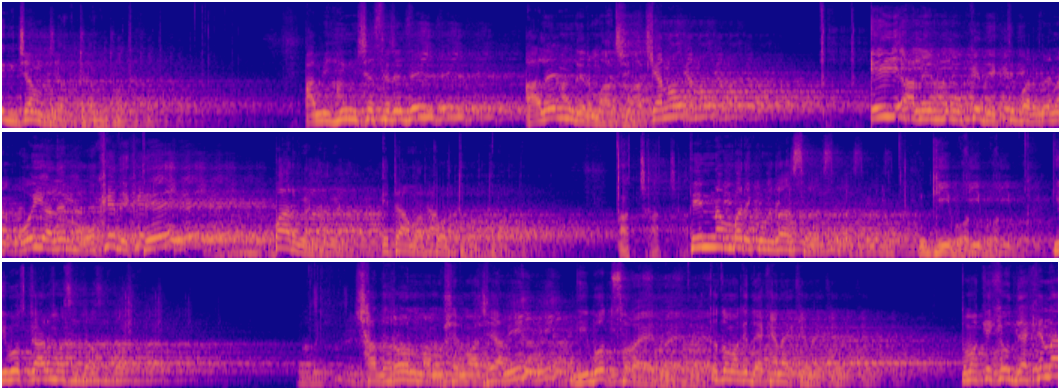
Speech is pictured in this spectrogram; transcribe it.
এক্সাম্পল একটা কথা। আমি হিংসা ছেড়ে দেই আলেমদের মাঝে। কেন? এই আলেম ওকে দেখতে পারবে না, ওই আলেম ওকে দেখতে পারবে না। এটা আমার কর্তব্য। আচ্ছা আচ্ছা। তিন নম্বরে কোনটা আছে? গিবত। গিবত কার মাঝে দাও? সাধারণ মানুষের মাঝে আমি গিবত ছড়াই দিই। তো তোমাকে দেখে না কেউ? তোমাকে কেউ দেখে না?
